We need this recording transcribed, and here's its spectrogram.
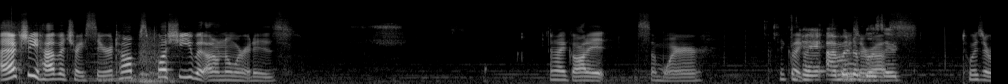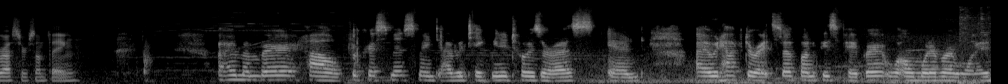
I actually have a Triceratops plushie, but I don't know where it is, and I got it somewhere. I think like Okay, I'm in Toys a R Blizzard. Us. Toys R Us or something. I remember how for Christmas my dad would take me to Toys R Us and I would have to write stuff on a piece of paper on whatever I wanted.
